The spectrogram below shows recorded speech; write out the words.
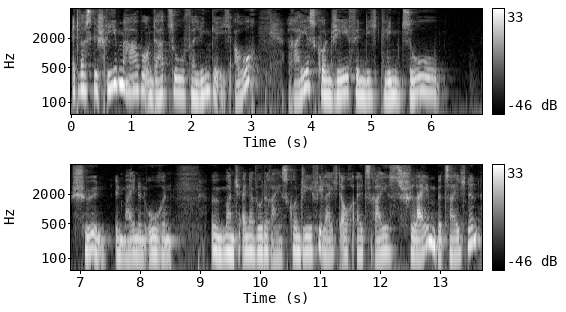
etwas geschrieben habe und dazu verlinke ich auch. Reiscongé finde ich klingt so schön in meinen Ohren. Äh, manch einer würde Reiscongé vielleicht auch als Reisschleim bezeichnen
